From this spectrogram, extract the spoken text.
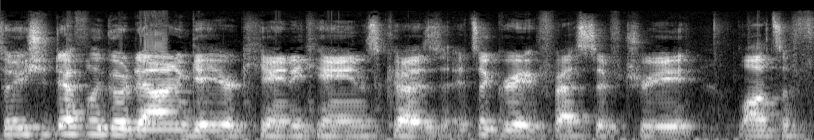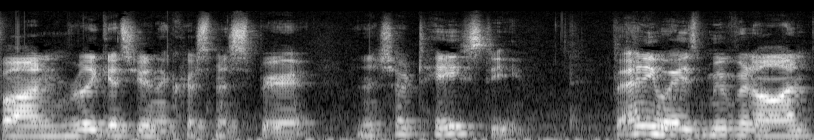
So you should definitely go down and get your candy canes because it's a great festive treat, lots of fun, really gets you in the Christmas spirit, and they're so tasty. But anyways, moving on.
